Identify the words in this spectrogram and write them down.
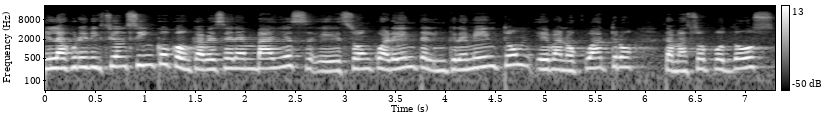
En la jurisdicción 5, con cabecera en Valles, eh, son 40 el incremento, Ébano 4, Tamazopo 2,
